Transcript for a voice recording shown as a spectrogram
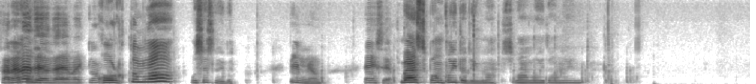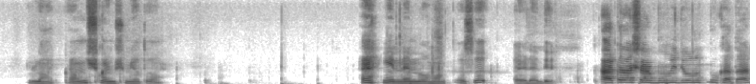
Sana ne demek lan? Korktum la. Bu ses neydi? Bilmiyorum. Neyse. Ben spam point alayım lan. Spam point almayayım. Lan yanlış koymuşum yatağa. Heh yeniden doğma noktası öğrendi. Arkadaşlar bu videoluk bu kadar.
